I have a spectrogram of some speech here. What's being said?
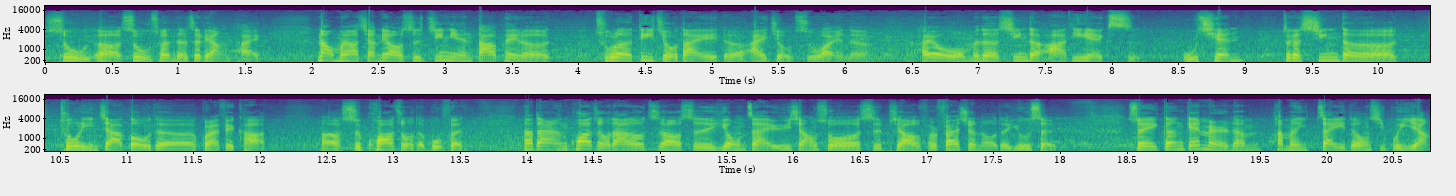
十五呃十五寸的这两台，那我们要强调的是，今年搭配了除了第九代的 i 九之外呢，还有我们的新的 RTX 五千这个新的 Tooling 架构的 Graphic Card，呃，是 Quadro 的部分。那当然，Quadro 大家都知道是用在于像说是比较 professional 的 user，所以跟 gamer 呢，他们在意的东西不一样。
